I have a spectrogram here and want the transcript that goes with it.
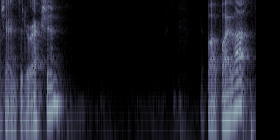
change the direction. If I play that,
